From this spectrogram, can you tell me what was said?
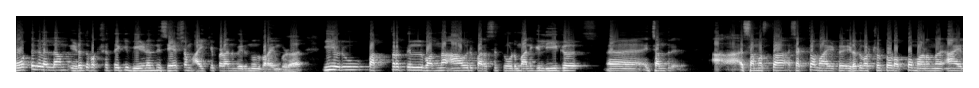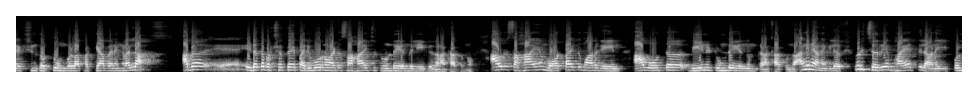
വോട്ടുകളെല്ലാം ഇടതുപക്ഷത്തേക്ക് വീണതിന് ശേഷം ഐക്യപ്പെടാൻ വരുന്നു എന്ന് പറയുമ്പോൾ ഈ ഒരു പത്രത്തിൽ വന്ന ആ ഒരു പരസ്യത്തോടും അല്ലെങ്കിൽ ലീഗ് ചന്ദ്ര സമസ്ത ശക്തമായിട്ട് ഇടതുപക്ഷത്തോടൊപ്പമാണെന്ന് ആ ഇലക്ഷന് തൊട്ടു മുമ്പുള്ള പ്രഖ്യാപനങ്ങളെല്ലാം അത് ഇടതുപക്ഷത്തെ പരിപൂർണമായിട്ട് സഹായിച്ചിട്ടുണ്ട് എന്ന് ലീഗ് കണക്കാക്കുന്നു. ആ ഒരു സഹായം വോട്ടായിട്ട് മാറുകയും ആ വോട്ട് വീണിട്ടുണ്ട് എന്നും കണക്കാക്കുന്നു. അങ്ങനെയാണെങ്കിൽ ഒരു ചെറിയ ഭയത്തിലാണ് ഇപ്പോൾ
